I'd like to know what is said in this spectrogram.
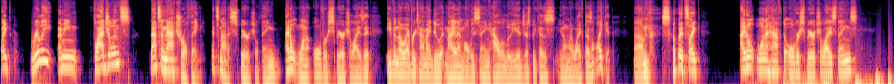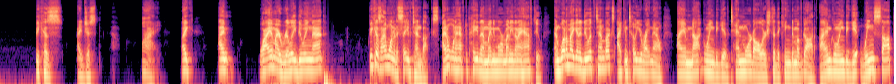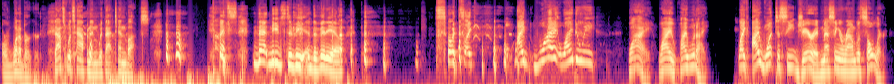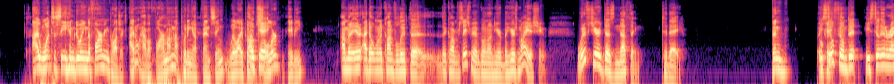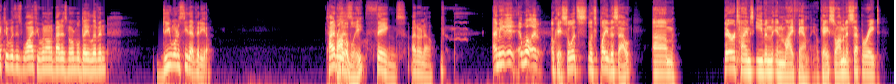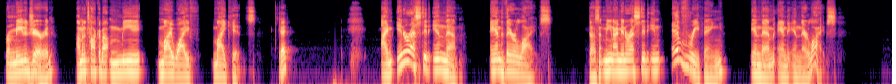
Like, really? I mean, flatulence, that's a natural thing. It's not a spiritual thing. I don't want to over spiritualize it, even though every time I do at night, I'm always saying hallelujah just because, you know, my wife doesn't like it. Um, so it's like, I don't want to have to over spiritualize things because I just, why? Like, I'm, why am I really doing that? Because I wanted to save 10 bucks. I don't want to have to pay them any more money than I have to. And what am I going to do with the 10 bucks? I can tell you right now, I am not going to give 10 more dollars to the kingdom of God. I am going to get Wingstop or Whataburger. That's what's happening with that 10 bucks. That's, that needs to be in the video. So it's like I why why do we why? Why why would I? Like I want to see Jared messing around with solar. I want to see him doing the farming projects. I don't have a farm. I'm not putting up fencing. Will I put Okay. up solar? Maybe. I'm gonna. I don't want to convolute the the conversation we have going on here, but here's my issue. What if Jared does nothing today? Then He still filmed it. He still interacted with his wife. He went on about his normal day living. Do you want to see that video? Title is Probably. things. I don't know. I mean, it, it- well, it, okay. So let's let's play this out. Um, there are times even in my family. Okay, so I'm going to separate from me to Jared. I'm going to talk about me, my wife, my kids. Okay. I'm interested in them and their lives. Doesn't mean I'm interested in everything in them and in their lives.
